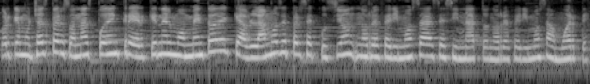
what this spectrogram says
porque muchas personas pueden creer que en el momento de que hablamos de persecución nos referimos a asesinato, nos referimos a muerte.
